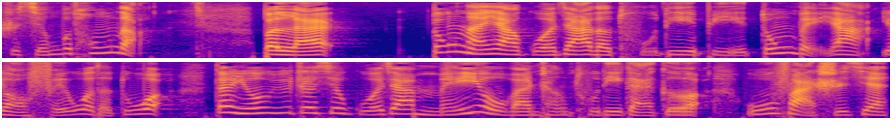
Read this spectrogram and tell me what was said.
是行不通的。本来。东南亚国家的土地比东北亚要肥沃得多，但由于这些国家没有完成土地改革，无法实现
